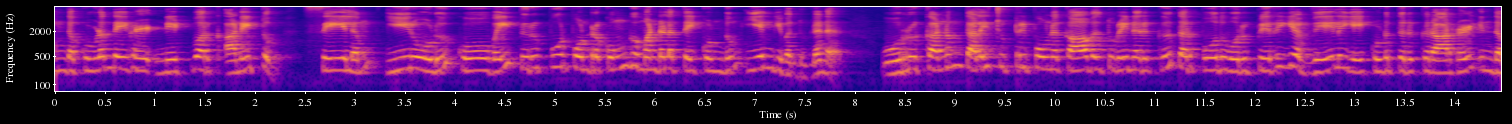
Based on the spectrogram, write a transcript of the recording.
இந்த குழந்தைகள் நெட்வொர்க் அனைத்தும் சேலம் ஈரோடு கோவை திருப்பூர் போன்ற கொங்கு மண்டலத்தை கொண்டும் இயங்கி வந்துள்ளனர். ஒரு கணம் தலை சுற்றி போன காவல்துறையினருக்கு தற்போது ஒரு பெரிய வேலையை கொடுத்திருக்கிறார்கள் இந்த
